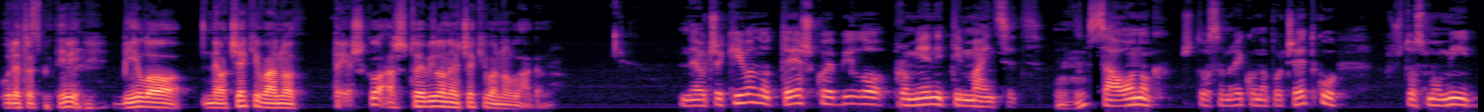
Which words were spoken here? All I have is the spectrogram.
u retrospektivi, bilo neočekivano teško, a što je bilo neočekivano lagano? Neočekivano teško je bilo promijeniti mindset. Mhm. sa onog što sam rekao na početku, što smo mi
